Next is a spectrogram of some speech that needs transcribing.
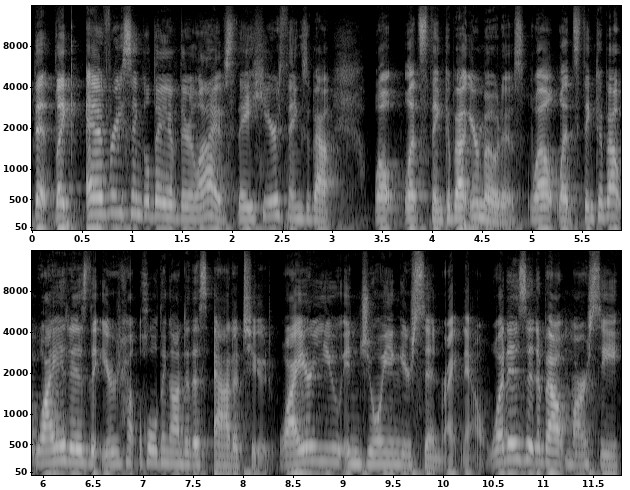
that like every single day of their lives they hear things about well, let's think about your motives. Well, let's think about why it is that you're holding on to this attitude. Why are you enjoying your sin right now? What is it about Marcy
